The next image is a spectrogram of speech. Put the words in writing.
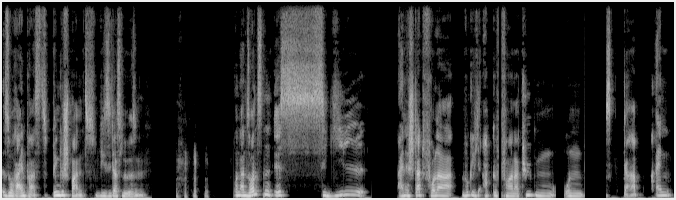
so reinpasst. Bin gespannt, wie sie das lösen. Und ansonsten ist Sigil eine Stadt voller wirklich abgefahrener Typen und es gab ein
